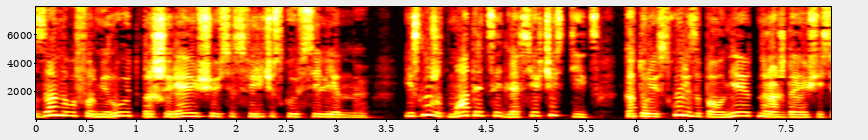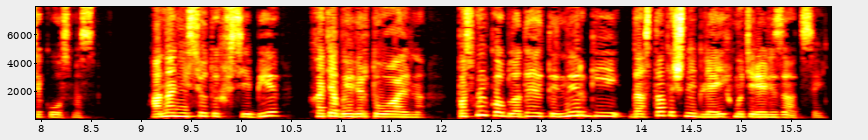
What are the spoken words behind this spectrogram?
заново формирует расширяющуюся сферическую Вселенную и служит матрицей для всех частиц, которые вскоре заполняют нарождающийся космос. Она несет их в себе, хотя бы и виртуально, поскольку обладает энергией, достаточной для их материализации.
